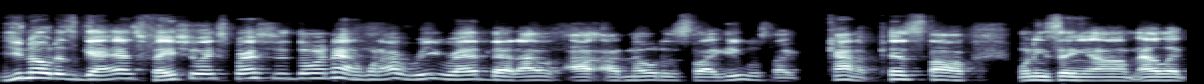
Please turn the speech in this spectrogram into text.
you notice Gas facial expressions during that. When I reread that, I I, I noticed like he was like kind of pissed off when he's saying um Elec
